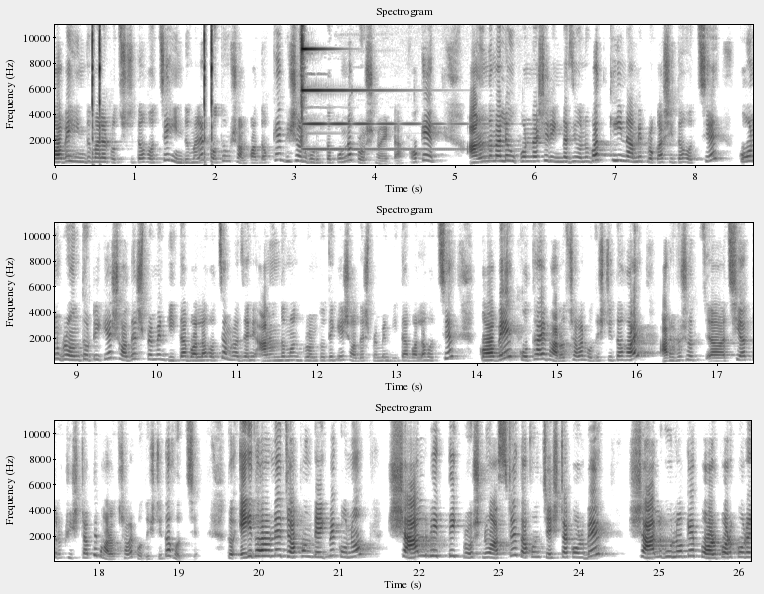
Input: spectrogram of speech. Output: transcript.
কবে হিন্দু মেলা প্রতিষ্ঠিত হচ্ছে? হিন্দু মেলার প্রথম সম্পাদককে ভীষণ গুরুত্বপূর্ণ প্রশ্ন এটা, ওকে? আনন্দমেলা উপন্যাসের ইংরাজি অনুবাদ কি নামে প্রকাশিত হচ্ছে? কোন গ্রন্থটিকে স্বদেশ প্রেমের গীতা বলা হচ্ছে? আমরা জানি আনন্দময় গ্রন্থ থেকে স্বদেশ প্রেমের গীতা বলা হচ্ছে। কবে? কোথায়? ভারত সভা প্রতিষ্ঠিত হয়। আঠারোশো ছিয়াত্তর খ্রিস্টাব্দে ভারত সভা প্রতিষ্ঠিত হচ্ছে। তো এই ধরনের যখন দেখবে কোনো সাল ভিত্তিক প্রশ্ন আসছে, তখন চেষ্টা করবে সালগুলোকে পরপর করে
